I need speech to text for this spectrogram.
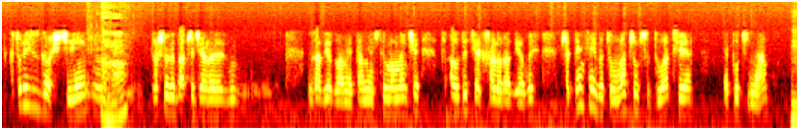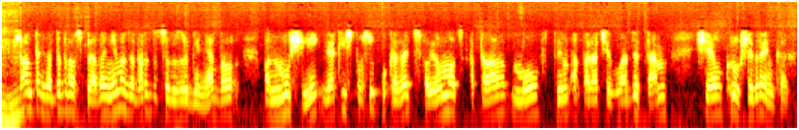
Któryś z gości, y, Aha. proszę wybaczyć, ale zawiodła mnie pamięć w tym momencie, w audycjach haloradiowych przepięknie wytłumaczył sytuację e, Putina, że on tak na dobrą sprawę nie ma za bardzo co do zrobienia, bo on musi w jakiś sposób ukazać swoją moc, a to mu w tym aparacie władzy tam się kruszy w rękach.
